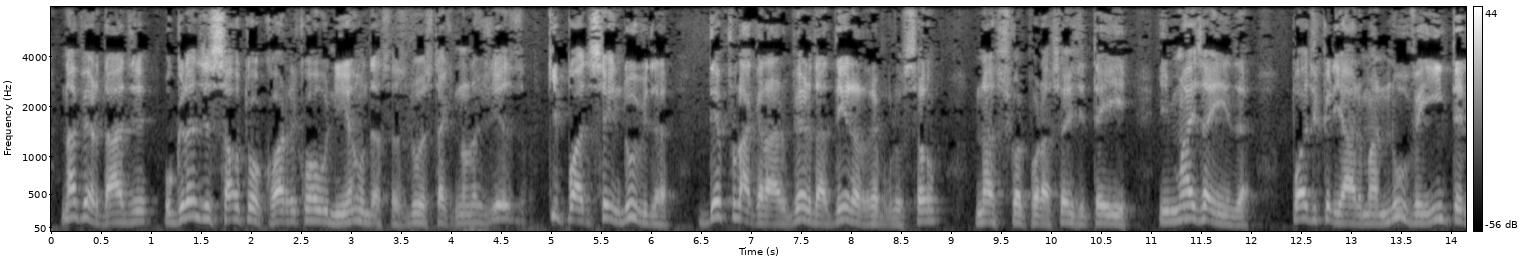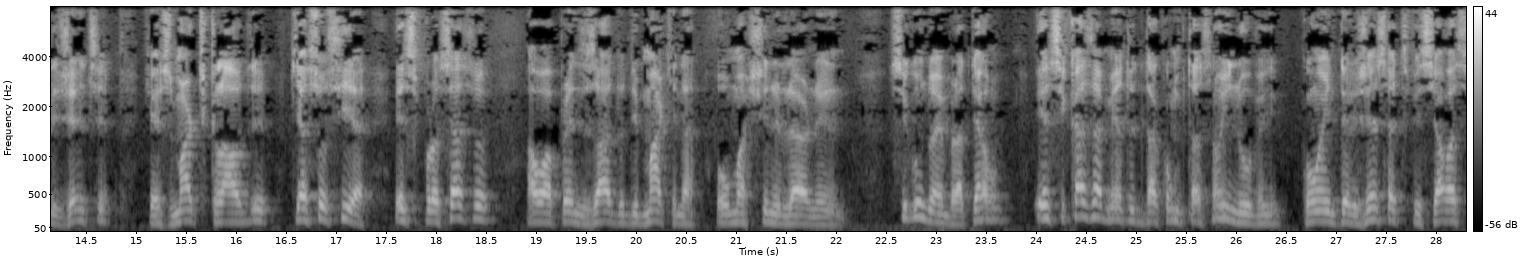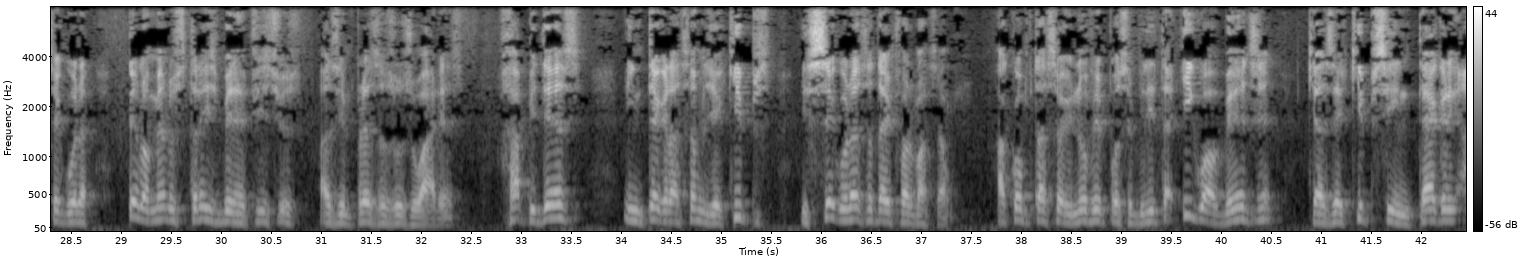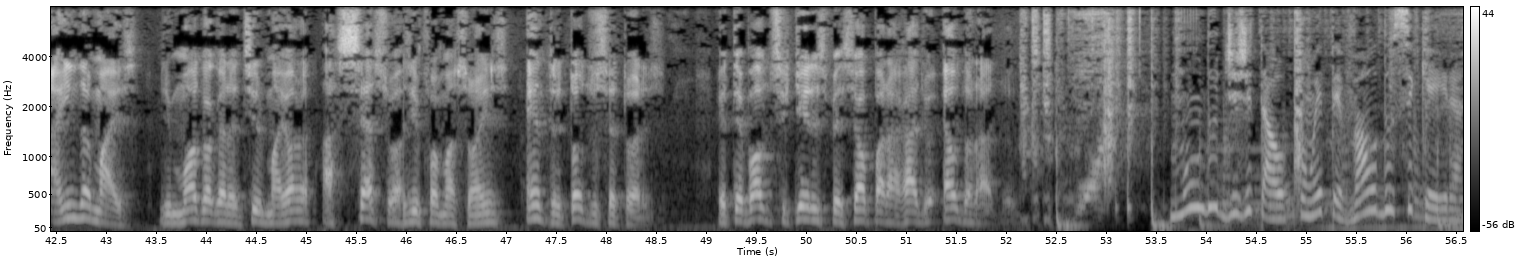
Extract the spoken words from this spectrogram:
Na verdade, o grande salto ocorre com a união dessas duas tecnologias, que pode, sem dúvida, deflagrar verdadeira revolução nas corporações de TI e, mais ainda, pode criar uma nuvem inteligente, que é Smart Cloud, que associa esse processo ao aprendizado de máquina ou machine learning. Segundo a Embratel, esse casamento da computação em nuvem com a inteligência artificial assegura pelo menos três benefícios às empresas usuárias: rapidez, integração de equipes e segurança da informação. A computação em nuvem possibilita igualmente que as equipes se integrem ainda mais, de modo a garantir maior acesso às informações entre todos os setores. Etevaldo Siqueira, especial para a Rádio Eldorado. Mundo Digital com Etevaldo Siqueira.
